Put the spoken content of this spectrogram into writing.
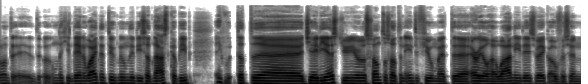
want, omdat je Dana White natuurlijk noemde, die zat naast Khabib. Ik, dat JDS, Junior Dos Santos, had een interview met Ariel Helwani deze week over zijn,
